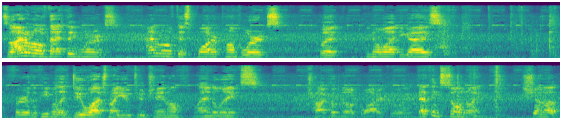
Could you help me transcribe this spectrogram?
So I don't know if that thing works. I don't know if this water pump works, but you know what, you guys? For the people that do watch my YouTube channel, Land O'Lakes, chocolate milk water cooling. That thing's so annoying. Shut up.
